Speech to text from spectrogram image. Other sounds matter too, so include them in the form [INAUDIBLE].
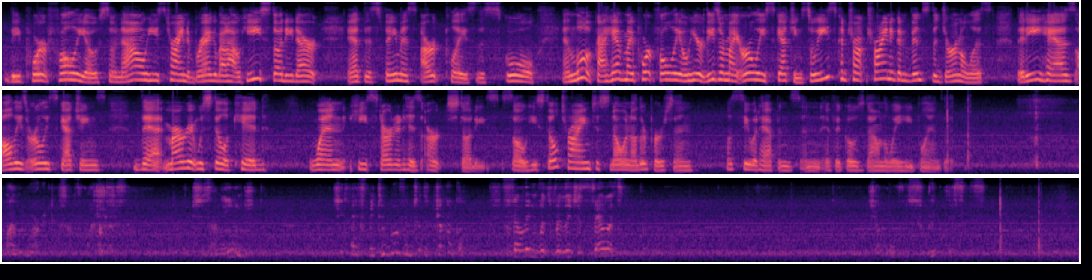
the portfolio. So now he's trying to brag about how he studied art at this famous art place, this school. And look, I have my portfolio here. These are my early sketchings. So he's trying to convince the journalist that he has all these early sketchings, that Margaret was still a kid when he started his art studies. So he's still trying to snow another person. Let's see what happens and if it goes down the way he plans it. Why would Margaret do something like this? Unhinged. She left me to move into the jungle. Fell in with religious zealots. Jehovah's Witnesses.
